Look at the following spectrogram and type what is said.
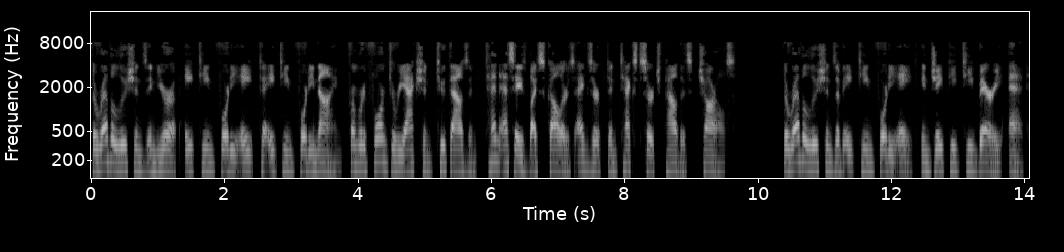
The Revolutions in Europe, 1848-1849, From Reform to Reaction, 2000, 10 essays by scholars excerpt and text search Pouthas, Charles. The Revolutions of 1848, in J. P. T. Bury, ed.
